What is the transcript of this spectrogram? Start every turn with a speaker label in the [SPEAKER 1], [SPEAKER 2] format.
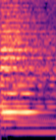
[SPEAKER 1] you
